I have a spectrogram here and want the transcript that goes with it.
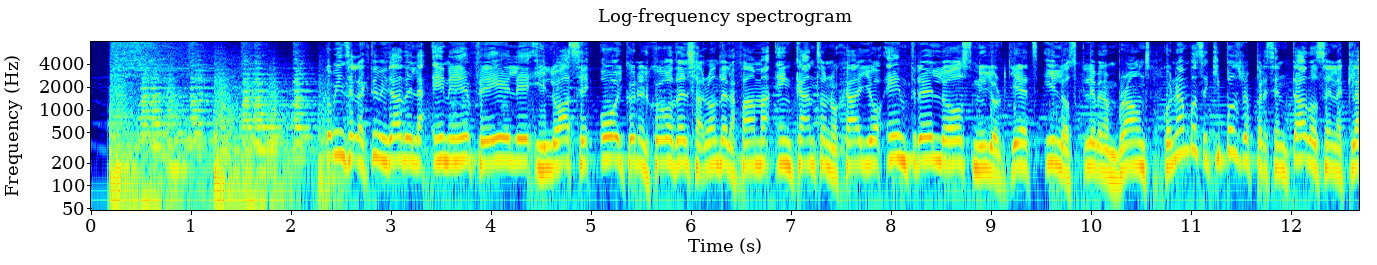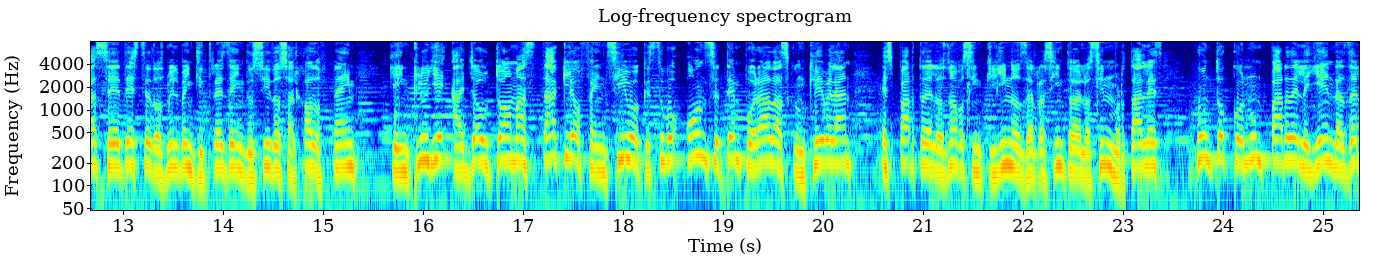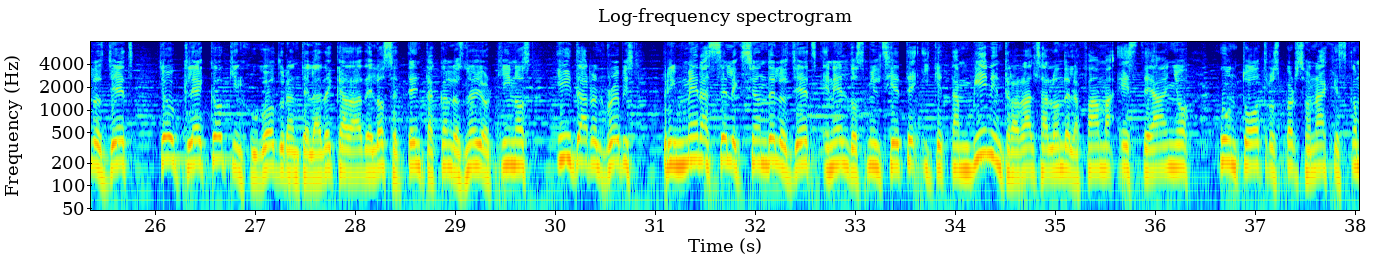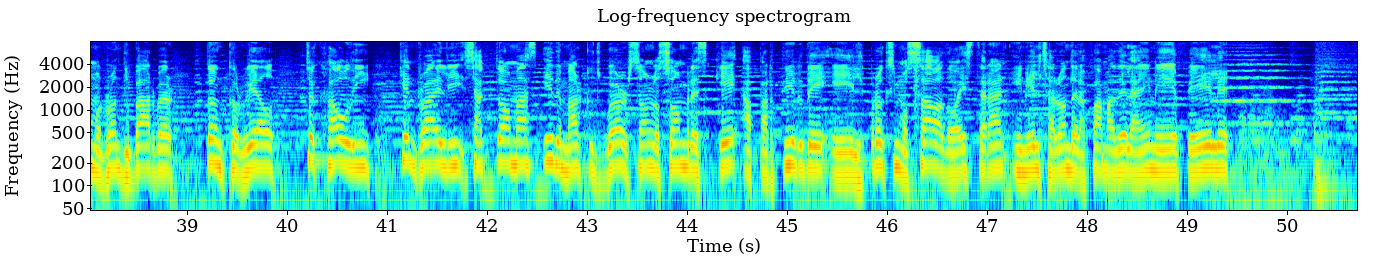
Comienza la actividad de la NFL y lo hace hoy con el juego del Salón de la Fama en Canton, Ohio, entre los New York Jets y los Cleveland Browns, con ambos equipos representados en la clase de este 2023 de inducidos al Hall of Fame que incluye a Joe Thomas, tackle ofensivo que estuvo 11 temporadas con Cleveland, es parte de los nuevos inquilinos del recinto de los Inmortales, junto con un par de leyendas de los Jets, Joe Klecko, quien jugó durante la década de los 70 con los neoyorquinos, y Darrell Revis, primera selección de los Jets en el 2007 y que también entrará al Salón de la Fama este año junto a otros personajes como Rondy Barber, Don Corriel, Chuck Howley, Ken Riley, Zach Thomas y DeMarcus Ware son los hombres que a partir del próximo sábado estarán en el Salón de la Fama de la NFL.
